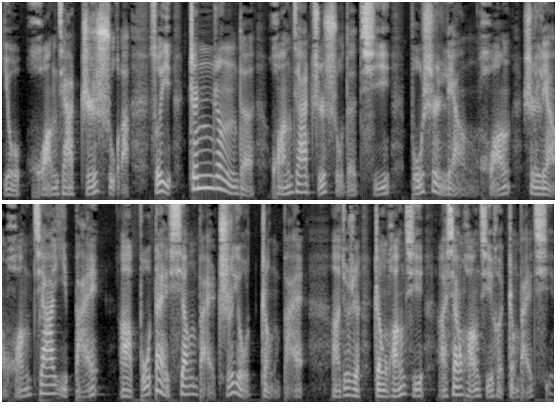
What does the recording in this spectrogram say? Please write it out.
由皇家直属了。所以，真正的皇家直属的旗不是两黄，是两黄加一白啊，不带镶白，只有整白啊，就是整黄旗啊，镶黄旗和整白旗。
